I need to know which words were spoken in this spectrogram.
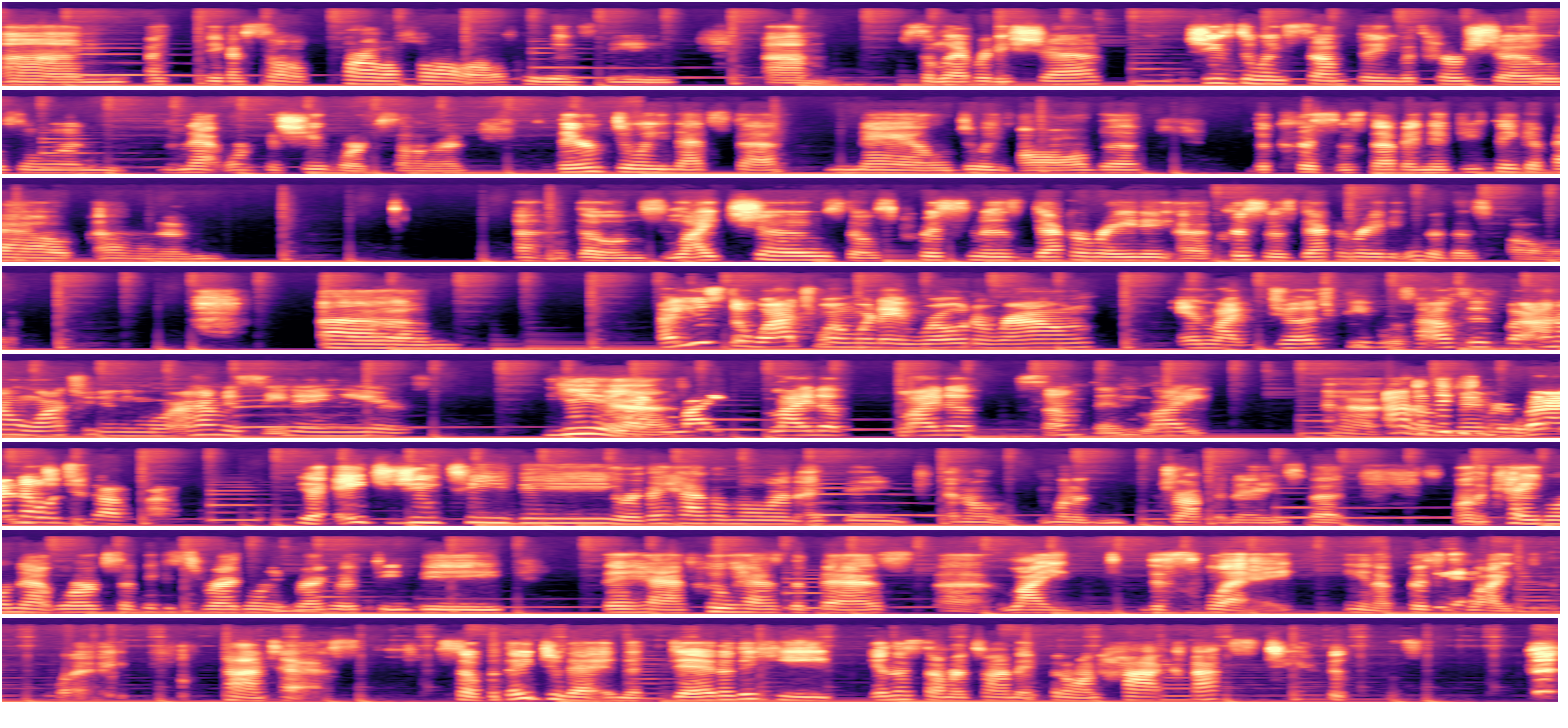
Um, I think I saw Carla Hall, who is the um, celebrity chef. She's doing something with her shows on the network that she works on. They're doing that stuff now, doing all the the Christmas stuff. And if you think about um, uh, those light shows, those Christmas decorating, uh, Christmas decorating, what are those called? Um, I used to watch one where they rode around and like judge people's houses, but I don't watch it anymore. I haven't seen it in years. Yeah, Like light, light up, light up something. Like I don't think it's remember, but I know what you're talking about. yeah, HGTV, or they have them on, I think, I don't want to drop the names, but on the cable networks, I think it's regular, regular TV, they have who has the best uh, light display, you know, Christmas Yeah. light display contest. So, but they do that in the dead of the heat in the summertime. They put on hot costumes.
